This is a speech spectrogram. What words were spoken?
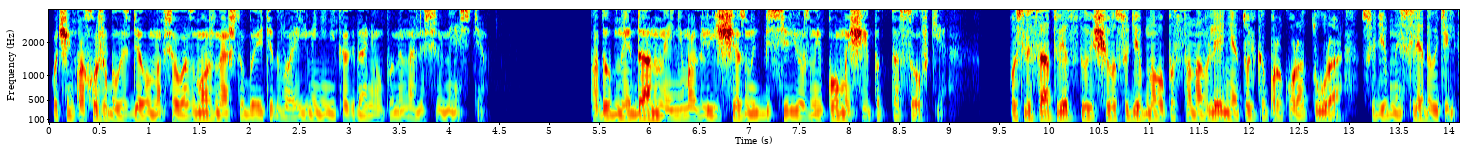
Очень похоже было сделано все возможное, чтобы эти два имени никогда не упоминались вместе. Подобные данные не могли исчезнуть без серьезной помощи и подтасовки — После соответствующего судебного постановления только прокуратура, судебный следователь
